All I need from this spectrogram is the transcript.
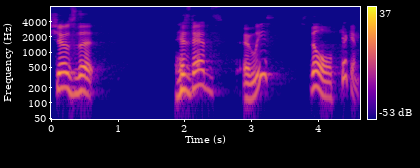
shows that his dad's at least still kicking.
